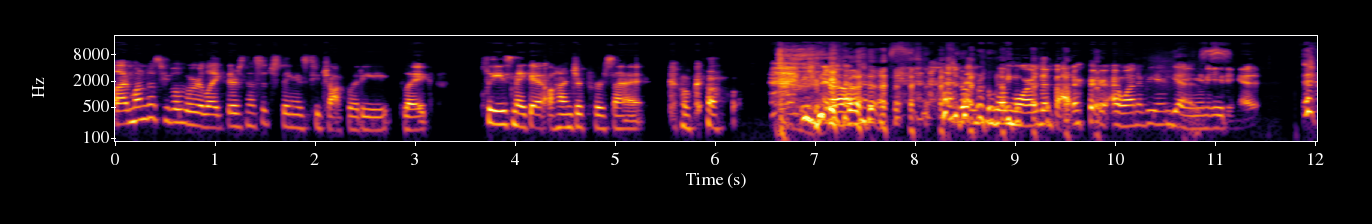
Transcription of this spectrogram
I'm one of those people who are like, there's no such thing as too chocolatey. Like, please make it 100% cocoa. you know, the more the better. I want to be in Yes. pain eating it.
